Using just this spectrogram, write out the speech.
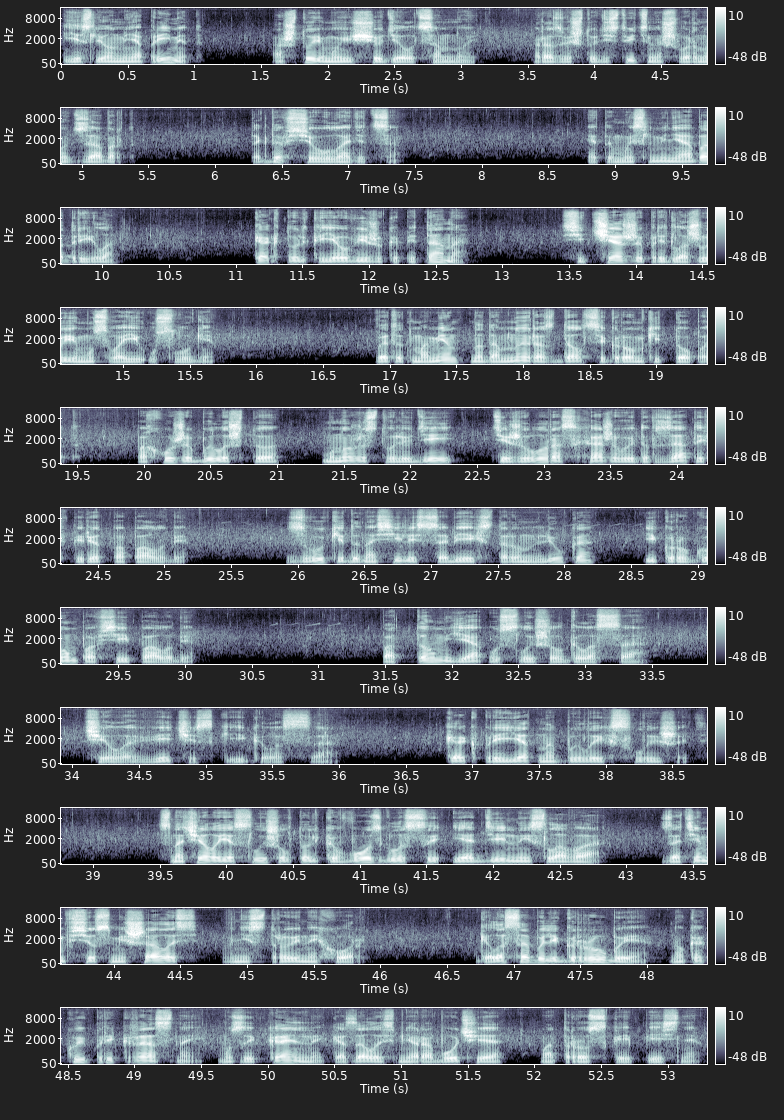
Если он меня примет, а что ему еще делать со мной? Разве что действительно швырнуть за борт – Тогда все уладится. Эта мысль меня ободрила. Как только я увижу капитана, сейчас же предложу ему свои услуги. В этот момент надо мной раздался громкий топот. Похоже было, что множество людей тяжело расхаживают взад и вперед по палубе. Звуки доносились с обеих сторон люка и кругом по всей палубе. Потом я услышал голоса. Человеческие голоса. Как приятно было их слышать. Сначала я слышал только возгласы и отдельные слова, затем все смешалось в нестройный хор. Голоса были грубые, но какой прекрасной, музыкальной казалась мне рабочая матросская песня.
